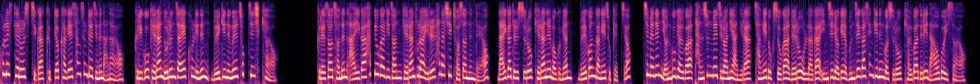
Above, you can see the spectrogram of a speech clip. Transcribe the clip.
콜레스테롤 수치가 급격하게 상승되지는 않아요. 그리고 계란 노른자의 콜린은 뇌 기능을 촉진시켜요. 그래서 저는 아이가 학교 가기 전 계란 후라이를 하나씩 줬었는데요. 나이가 들수록 계란을 먹으면 뇌 건강에 좋겠죠? 치매는 연구 결과 단순 뇌 질환이 아니라 장애 독소가 뇌로 올라가 인지력에 문제가 생기는 것으로 결과들이 나오고 있어요.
